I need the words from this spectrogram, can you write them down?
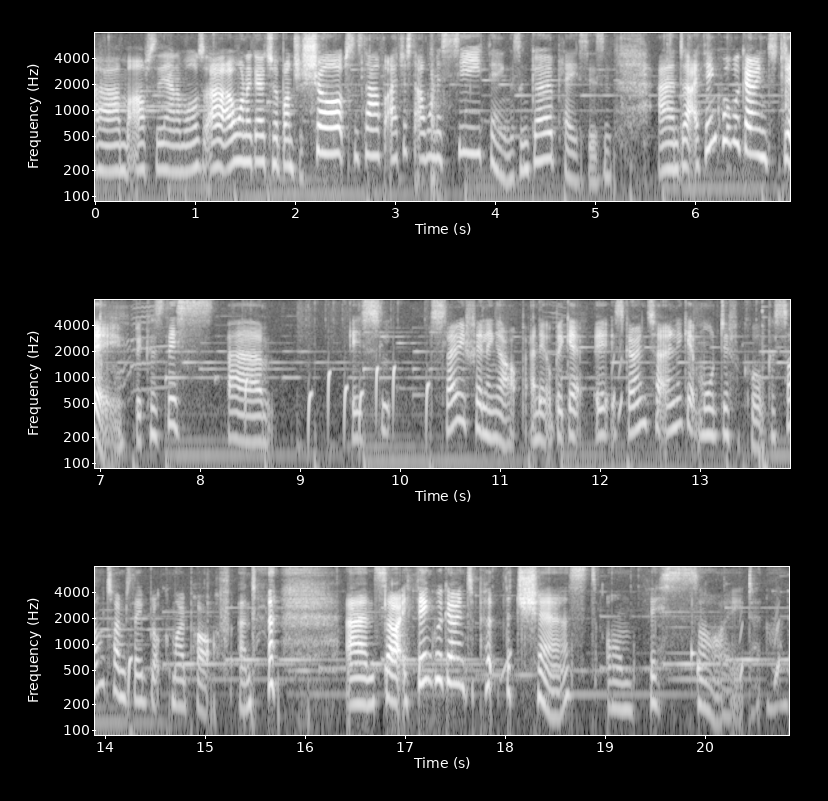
um, after the animals. Uh, I want to go to a bunch of shops and stuff. I just I want to see things and go places and and uh, I think what we're going to do because this um, is slowly filling up and it'll be get it's going to only get more difficult because sometimes they block my path and and so I think we're going to put the chest on this side on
